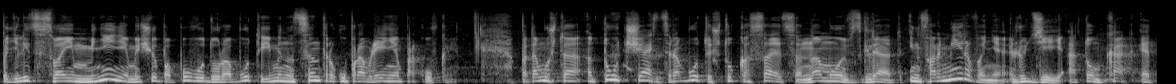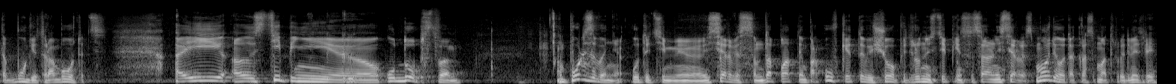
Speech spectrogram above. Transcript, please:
поделиться своим мнением еще по поводу работы именно Центра управления парковками. Потому что ту часть работы, что касается, на мой взгляд, информирования людей о том, как это будет работать, и э, степени э, удобства пользование вот этим э, сервисом, да, платной парковки, это еще в определенной степени социальный сервис. Можно его так рассматривать, Дмитрий?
